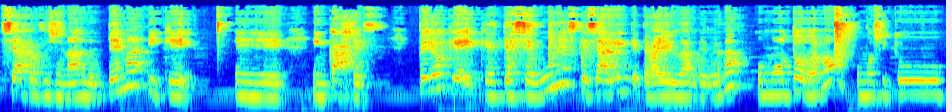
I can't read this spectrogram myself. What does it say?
sea profesional del tema y que eh, encajes pero que, te asegures que sea alguien que te vaya a ayudar de verdad, como todo, ¿no? Como si tú,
